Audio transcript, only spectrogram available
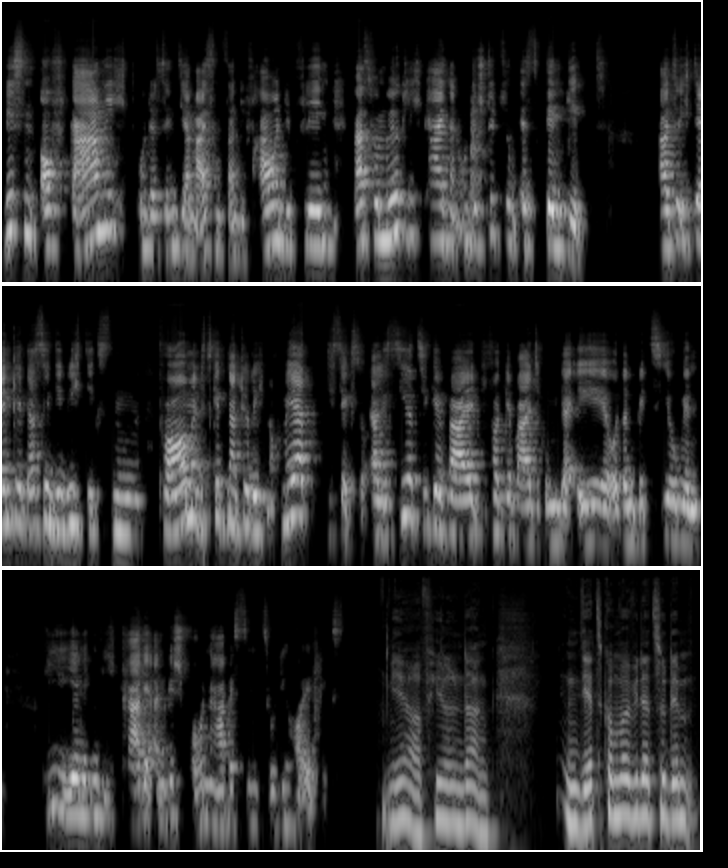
wissen oft gar nicht, und es sind ja meistens dann die Frauen, die pflegen, was für Möglichkeiten an Unterstützung es denn gibt. Also ich denke, das sind die wichtigsten Formen. Es gibt natürlich noch mehr, die sexualisierte Gewalt, Vergewaltigung der Ehe oder in Beziehungen. Diejenigen, die ich gerade angesprochen habe, sind so die häufigsten. Ja, vielen Dank. Und jetzt kommen wir wieder zu dem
